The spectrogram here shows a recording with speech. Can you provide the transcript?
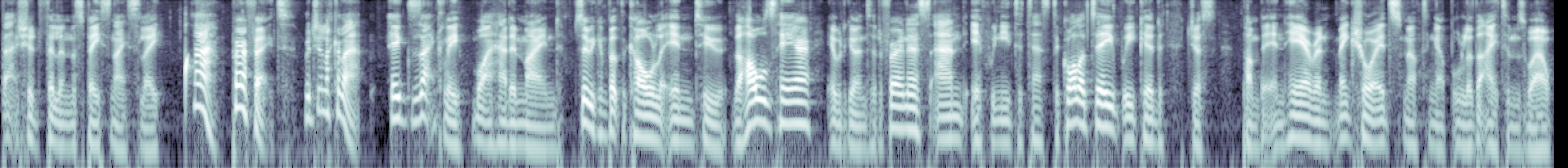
that should fill in the space nicely. Ah, perfect. Would you look at that? exactly what I had in mind. So we can put the coal into the holes here, it would go into the furnace, and if we need to test the quality, we could just pump it in here and make sure it's smelting up all of the items well.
